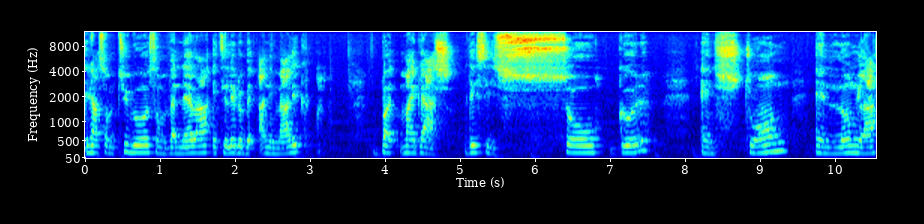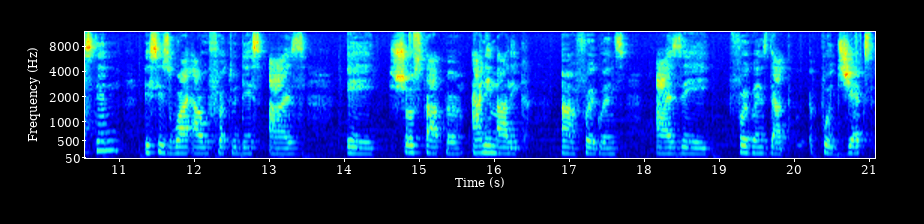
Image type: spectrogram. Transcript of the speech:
It has some tuberose some vanilla. It's a little bit animalic. But my gosh this is so good and strong and long lasting this is why I refer to this as a showstopper animalic uh, fragrance as a fragrance that projects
